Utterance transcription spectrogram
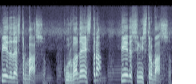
piede destro basso. Curva destra, piede sinistro basso.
